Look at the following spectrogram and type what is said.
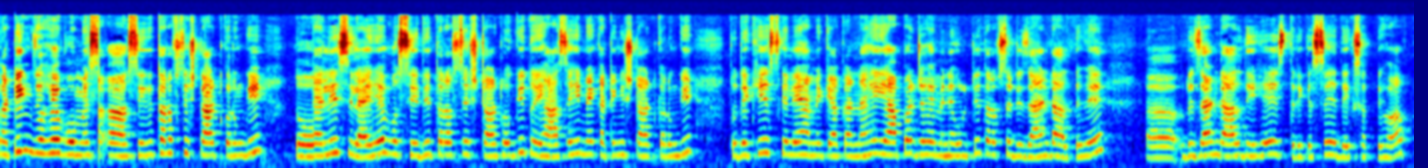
कटिंग जो है वो मैं सीधी तरफ़ से स्टार्ट करूँगी। तो पहली सिलाई है, वो सीधी तरफ़ से स्टार्ट होगी तो यहाँ से ही मैं कटिंग स्टार्ट करूँगी। तो देखिए, इसके लिए हमें क्या करना है, यहाँ पर जो है मैंने उल्टी तरफ़ से डिज़ाइन डालते हुए डिज़ाइन डाल दी है, इस तरीके से देख सकते हो आप।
